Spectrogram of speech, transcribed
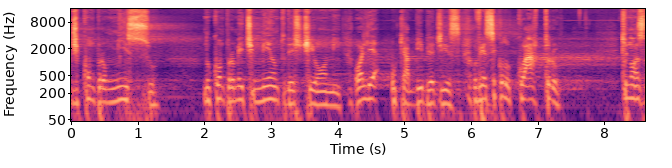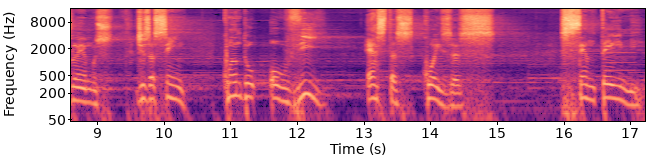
de compromisso no comprometimento deste homem? Olha o que a Bíblia diz, o versículo 4 que nós lemos, diz assim: Quando ouvi estas coisas, sentei-me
